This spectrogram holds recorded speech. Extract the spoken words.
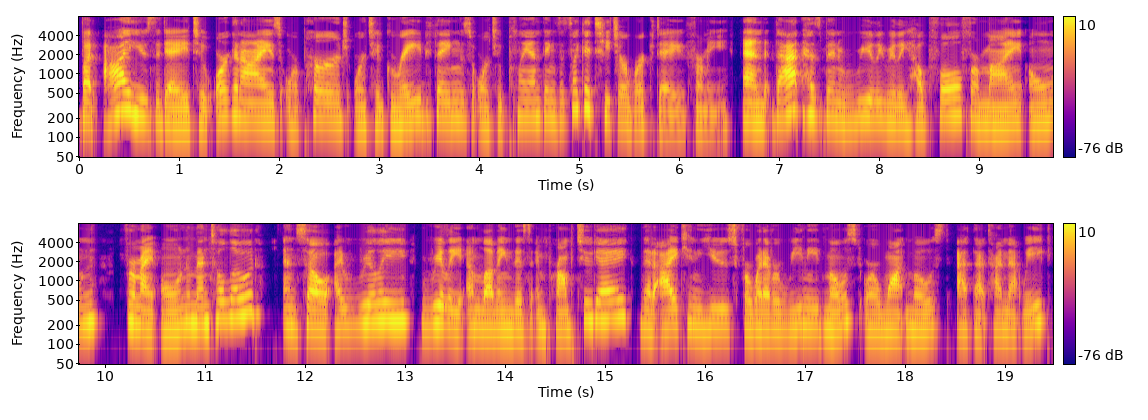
but I use the day to organize or purge or to grade things or to plan things. It's like a teacher work day for me. And that has been really really helpful for my own for my own mental load. And so I really, really am loving this impromptu day that I can use for whatever we need most or want most at that time that week.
